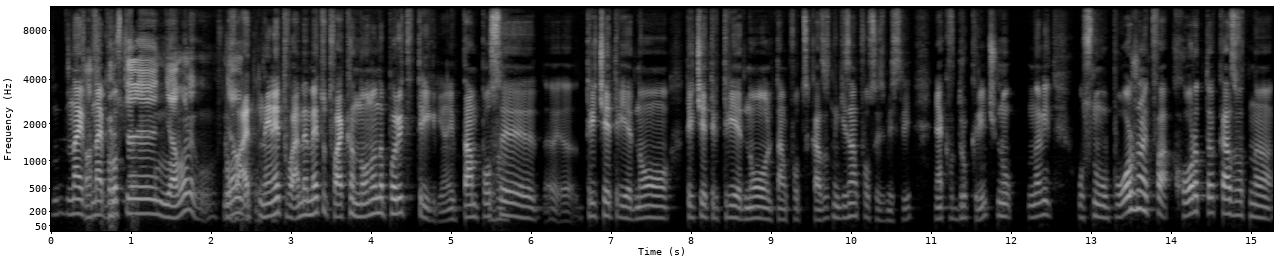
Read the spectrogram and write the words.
най- Това най-просто. игрите няма ли го? Това Няма е, го. не, не, това е мемето, това е канона на първите три игри. Нали? Там после е, 3-4-1, 3-4-3-1 или там каквото се казват, не ги знам какво са измисли, някакъв друг кринч, но нали, основоположно е това. Хората казват на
